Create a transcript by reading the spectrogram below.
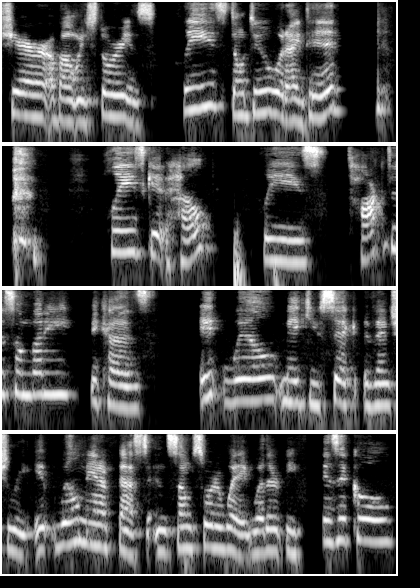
share about my story is please don't do what I did. please get help. Please talk to somebody because it will make you sick eventually. It will manifest in some sort of way, whether it be physical,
